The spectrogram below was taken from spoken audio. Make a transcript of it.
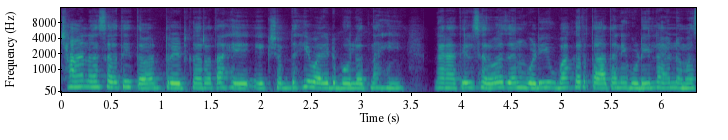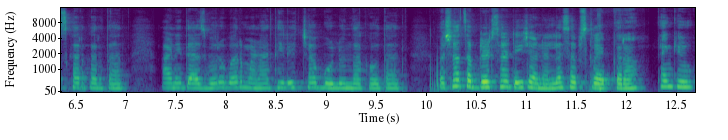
छान असं तिथं ट्रीट करत आहे. एक शब्दही वाईट बोलत नाही. घरातील सर्वजण गुढी उभा करतात आणि गुढीला नमस्कार करतात आणि त्याचबरोबर मनातील इच्छा बोलून दाखवतात. अशाच अपडेटसाठी चॅनलला सबस्क्राईब करा. थँक्यू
